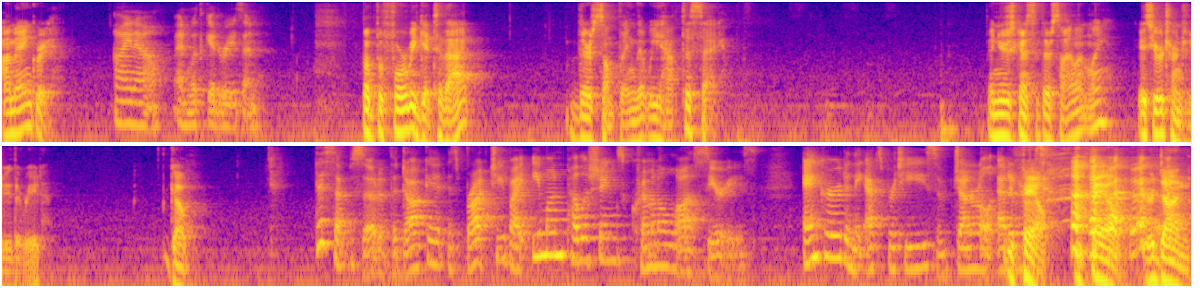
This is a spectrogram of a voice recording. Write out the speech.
I'm angry. I know, and with good reason. But before we get to that, there's something that we have to say. And you're just going to sit there silently? It's your turn to do the read. Go. This episode of The Docket is brought to you by Emond Publishing's Criminal Law series. Anchored in the expertise of general editors. You fail. You fail. You're done.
